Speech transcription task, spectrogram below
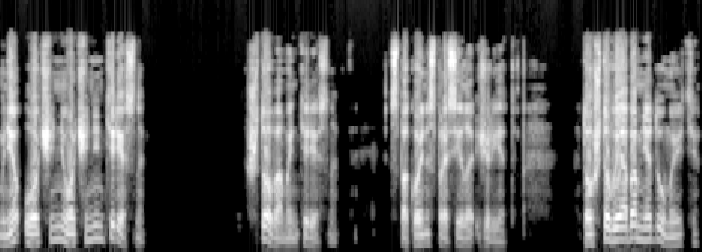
мне очень-очень интересно. — Что вам интересно? — спокойно спросила Жюльет. — То, что вы обо мне думаете.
